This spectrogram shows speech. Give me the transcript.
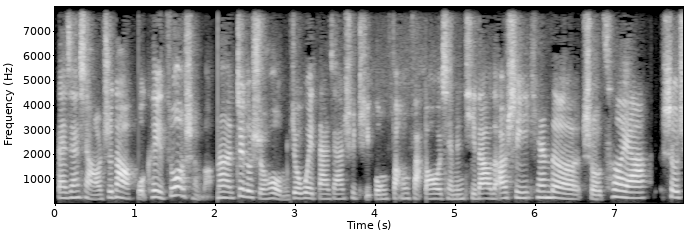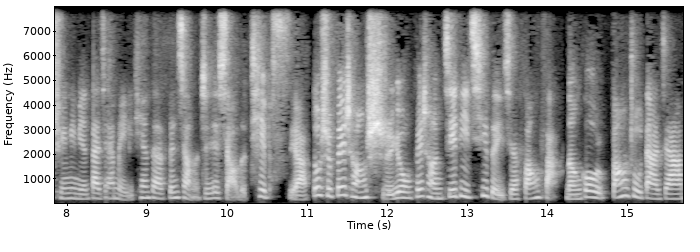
大家想要知道我可以做什么，那这个时候我们就为大家去提供方法，包括前面提到的二十一天的手册呀，社群里面大家每一天在分享的这些小的 tips 呀，都是非常实用、非常接地气的一些方法，能够帮助大家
